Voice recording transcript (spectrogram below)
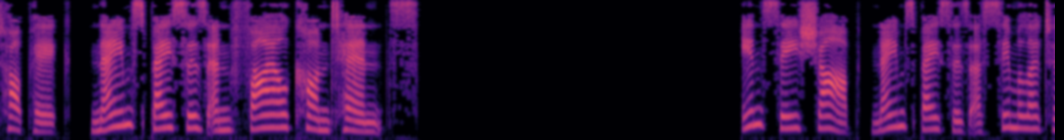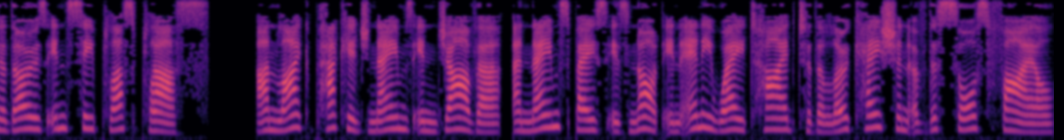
Topic: Namespaces and file contents. In C-sharp, namespaces are similar to those in C++. Unlike package names in Java, a namespace is not in any way tied to the location of the source file.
